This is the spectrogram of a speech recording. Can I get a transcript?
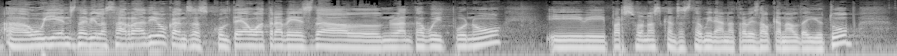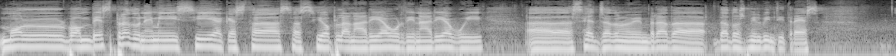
eh, oients de Vilassar Ràdio que ens escolteu a través del 98.1 i persones que ens esteu mirant a través del canal de YouTube. Molt bon vespre, donem inici a aquesta sessió plenària ordinària avui, eh, 16 de novembre de, de 2023.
